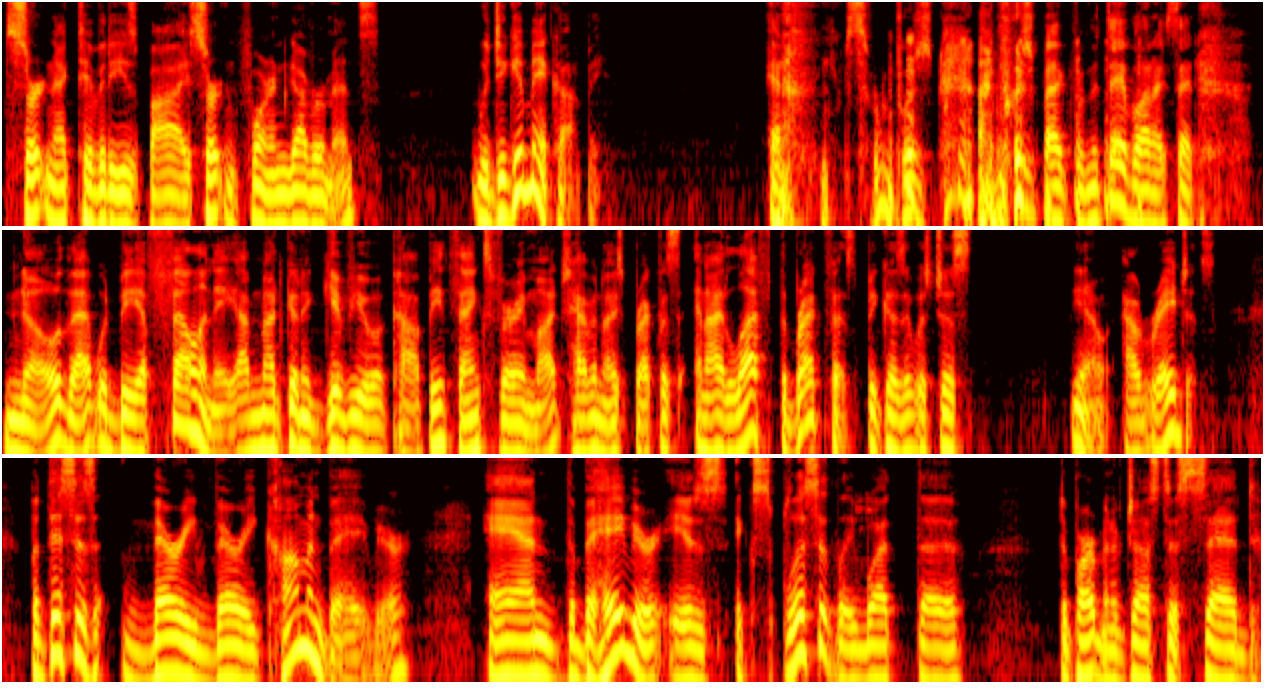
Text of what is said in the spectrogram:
certain activities by certain foreign governments. Would you give me a copy? And I sort of pushed, I pushed back from the table and I said, no, that would be a felony. I'm not going to give you a copy. Thanks very much. Have a nice breakfast. And I left the breakfast because it was just, you know, outrageous. But this is very, very common behavior. And the behavior is explicitly what the Department of Justice said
